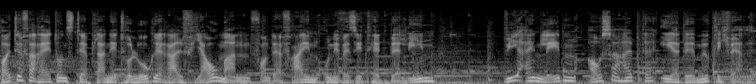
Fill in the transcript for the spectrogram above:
Heute verrät uns der Planetologe Ralf Jaumann von der Freien Universität Berlin, wie ein Leben außerhalb der Erde möglich wäre.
